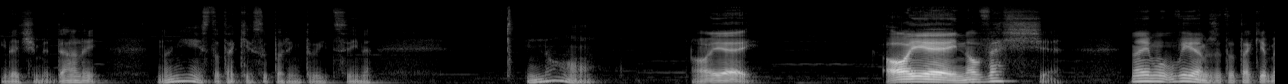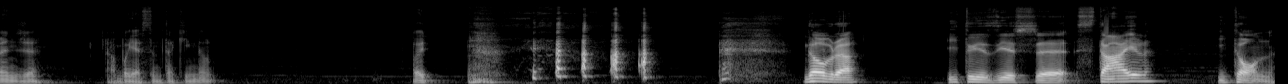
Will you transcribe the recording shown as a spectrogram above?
I lecimy dalej. No nie jest to takie super intuicyjne. No. Ojej. Ojej, no weź się. No i mówiłem, że to takie będzie. Albo ja jestem taki, no. Oj. Dobra. I tu jest jeszcze style i ton.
